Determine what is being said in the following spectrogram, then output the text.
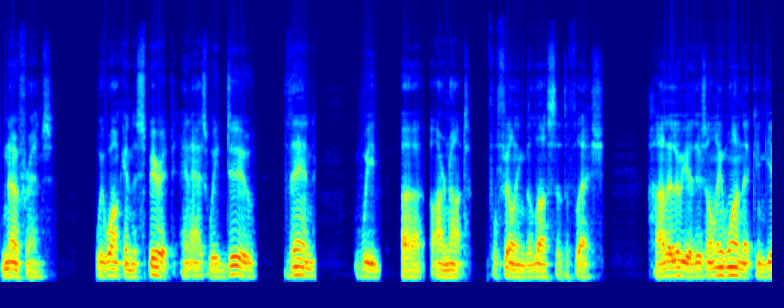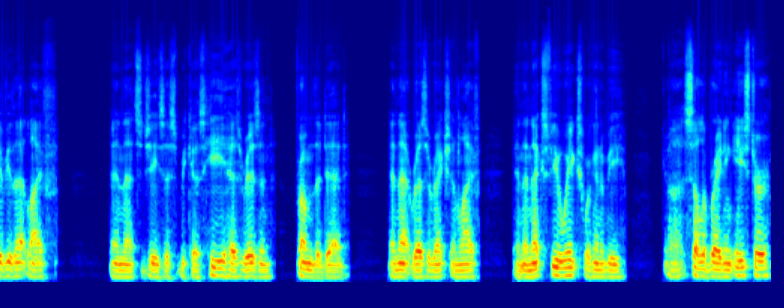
No, friends. We walk in the Spirit, and as we do, then we uh, are not fulfilling the lusts of the flesh. Hallelujah. There's only one that can give you that life, and that's Jesus, because he has risen from the dead. And that resurrection life. In the next few weeks, we're going to be uh, celebrating Easter.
